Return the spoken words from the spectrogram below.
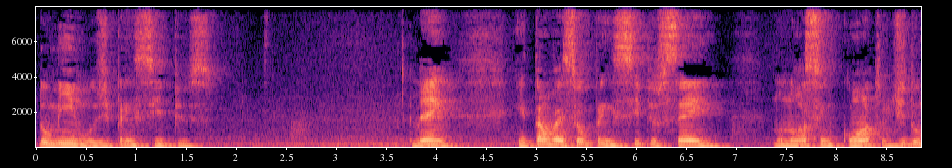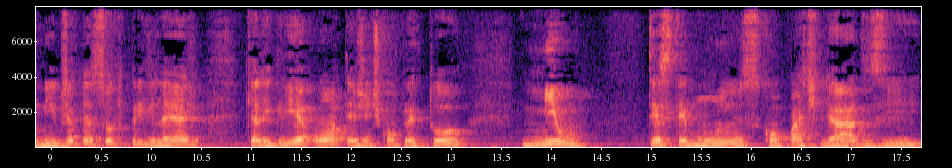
domingos de princípios. Amém? Então vai ser o princípio 100 no nosso encontro de domingo. Já pensou que privilégio, que alegria? Ontem a gente completou mil testemunhos compartilhados e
